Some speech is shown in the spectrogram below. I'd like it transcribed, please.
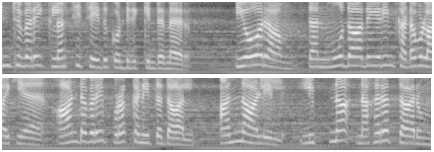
இன்று வரை கிளர்ச்சி செய்து கொண்டிருக்கின்றனர். யோராம் தன் மூதாதையரின் கடவுளாகிய ஆண்டவரை புறக்கணித்ததால் அந்நாளில் லிப்னா நகரத்தாரும்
